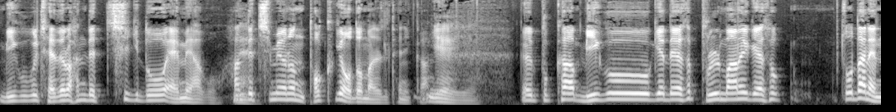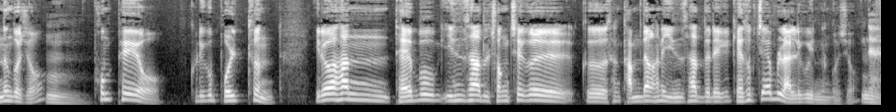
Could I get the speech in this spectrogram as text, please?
미국을 제대로 한 대 치기도 애매하고 한대 네. 치면은 더 크게 얻어맞을 테니까. 예, 예. 그러니까 북한 미국에 대해서 불만을 계속 쏟아내는 거죠. 음. 폼페이오 그리고 볼튼 이러한 대북 인사들 정책을 그 담당하는 인사들에게 계속 잽을 날리고 있는 거죠. 네.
